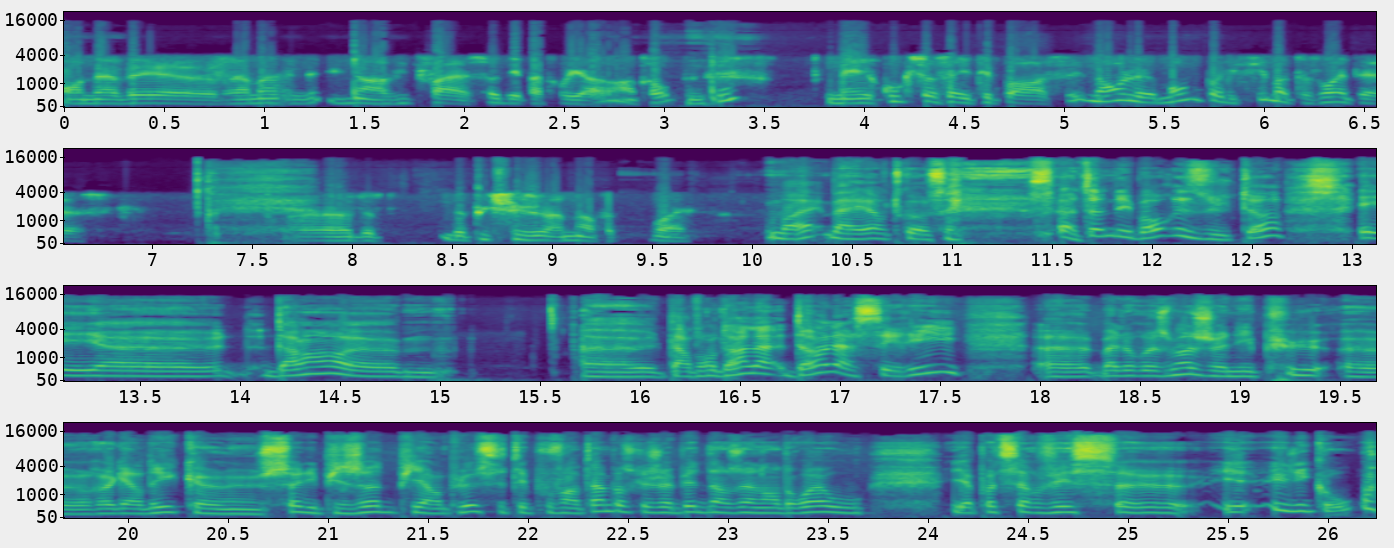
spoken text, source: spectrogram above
on avait euh, vraiment une, envie de faire ça, des patrouilleurs, entre autres. Mais un coup que ça, ça a été passé, non, le monde policier m'a toujours intéressé. Euh, de- depuis que je suis jeune, en fait. Ouais. Ouais, ben en tout cas, ça, ça donne des bons résultats. Et euh, dans euh, euh, pardon, dans la dans la série, euh, malheureusement, je n'ai pu euh, regarder qu'un seul épisode. Puis en plus, c'est épouvantable parce que j'habite dans un endroit où il n'y a pas de service euh, hé- hélico.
